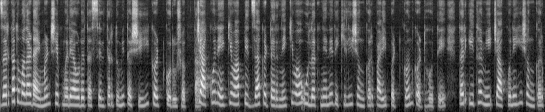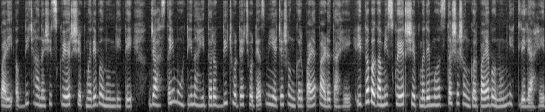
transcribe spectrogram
जर का तुम्हाला डायमंड शेपमध्ये आवडत असेल तर तुम्ही तशीही कट करू शकता. चाकूने किंवा पिझ्झा कटरने किंवा उलटण्याने देखील ही शंकरपाळी पटकन कट होते. तर इथं मी चाकूने ही शंकरपाळी अगदी छान अशी स्क्वेअर शेपमध्ये बनवून घेते. जास्तही मोठी नाही तर अगदी छोट्या छोट्याच मी याच्या शंकरपाळ्या पाडत आहे. इथं बघा मी स्क्वेअर शेपमध्ये मस्त अशा शंकरपाळ्या बनवून घेतलेल्या आहेत.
